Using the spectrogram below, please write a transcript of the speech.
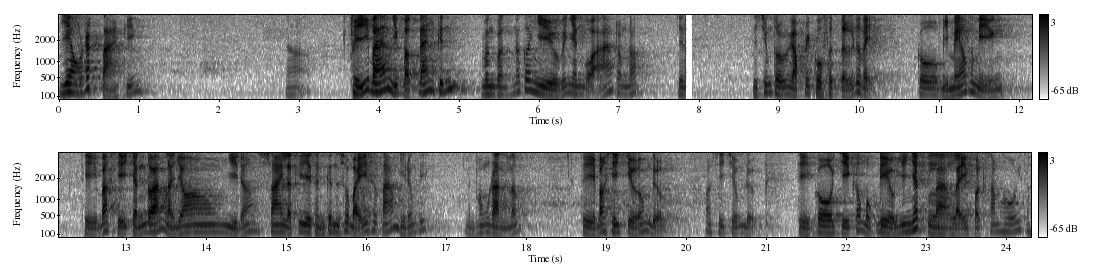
gieo rắc tà kiến. Đó. phỉ bán những bậc đáng kính, vân vân. Nó có nhiều cái nhân quả trong đó. Thì chúng tôi gặp cái cô phật tử đó vậy. Cô bị méo cái miệng thì bác sĩ chẩn đoán là do gì đó? Sai lệch cái dây thần kinh số 7, số 8 gì đó không biết. Mình không rành lắm. Thì bác sĩ chữa không được. Bác sĩ chữa không được. Thì cô chỉ có một điều duy nhất là lạy Phật sám hối thôi.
